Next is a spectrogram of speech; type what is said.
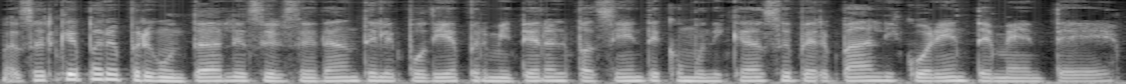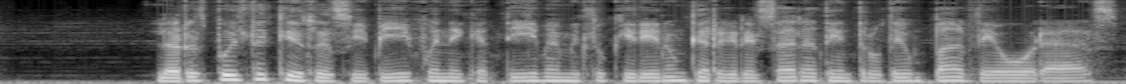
me acerqué para preguntarle si el sedante le podía permitir al paciente comunicarse verbal y coherentemente. La respuesta que recibí fue negativa y me sugirieron que regresara dentro de un par de horas.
